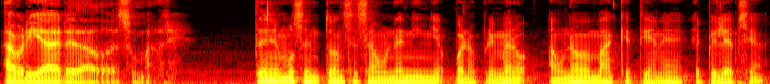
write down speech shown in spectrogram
habría heredado de su madre. Tenemos entonces a una niña, bueno, primero a una mamá que tiene epilepsia.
